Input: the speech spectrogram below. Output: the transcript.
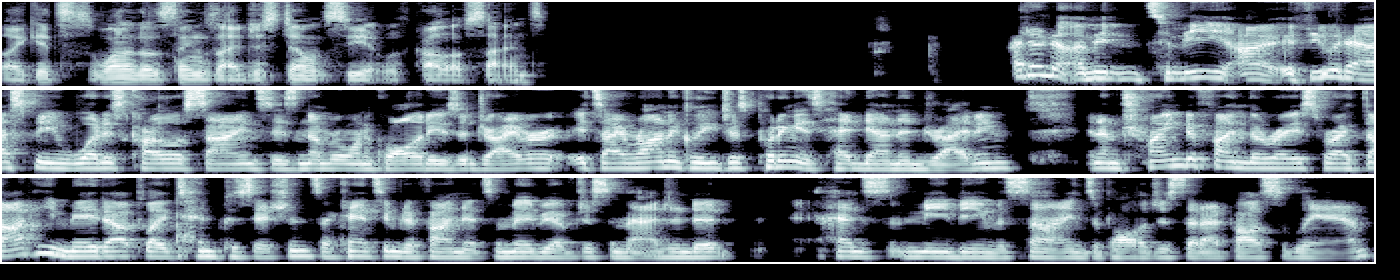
like, it's one of those things I just don't see it with Carlos Sainz. I don't know. I mean, to me, I, if you would ask me what is Carlos Sainz's number one quality as a driver, it's ironically just putting his head down and driving. And I'm trying to find the race where I thought he made up like 10 positions. I can't seem to find it. So maybe I've just imagined it hence me being the Sainz apologist that I possibly am.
